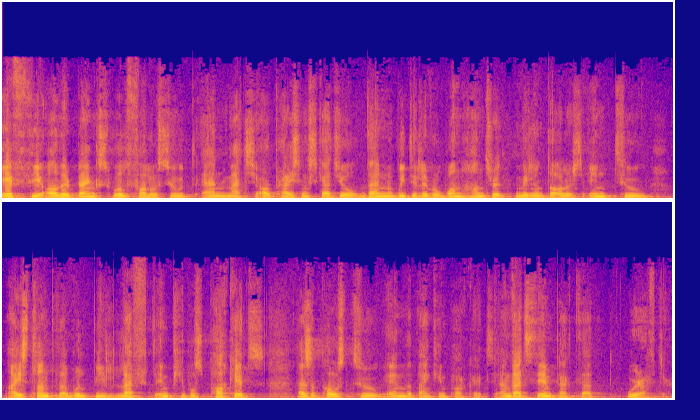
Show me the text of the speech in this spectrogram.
If the other banks will follow suit and match our pricing schedule, then we deliver $100 million into Iceland that will be left in people's pockets as opposed to in the banking pockets. And that's the impact that we're after.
